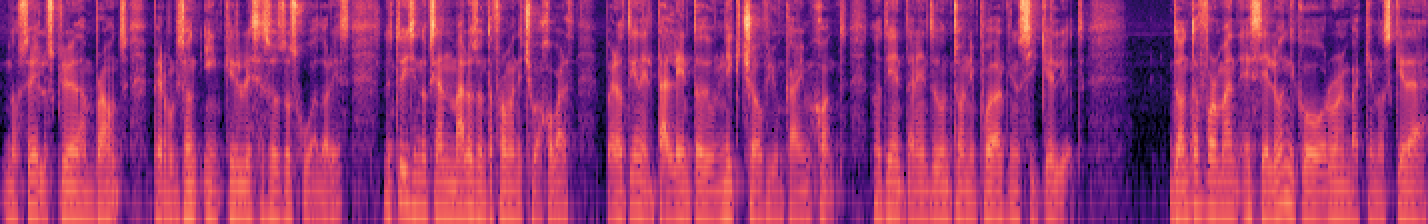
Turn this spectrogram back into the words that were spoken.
no sé, los Cleveland Browns, pero porque son increíbles esos dos jugadores. No estoy diciendo que sean malos Donta Foreman y Chuba Hobart, pero no tienen el talento de un Nick Chubb y un Karim Hunt. No tienen el talento de un Tony Pollard y un Zeke Elliott. Donta Foreman es el único running back que nos queda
